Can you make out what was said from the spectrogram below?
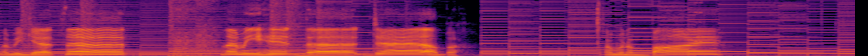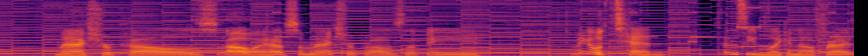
let me get that. Let me hit that dab. I'm gonna buy Max repels. Oh, I have some max repels. Let me let me go with 10. 10 seems like enough, right?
